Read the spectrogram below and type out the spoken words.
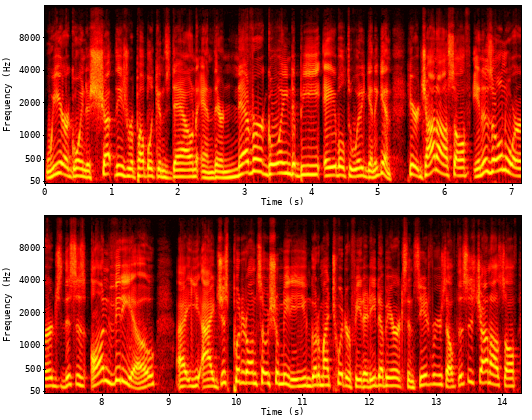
we are going to shut these Republicans down and they're never going to be able to win again. Again, here, Jon Ossoff, in his own words, this is on video. I just put it on social media. You can go to my Twitter feed at EW Erickson, see it for yourself. This is Jon Ossoff,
